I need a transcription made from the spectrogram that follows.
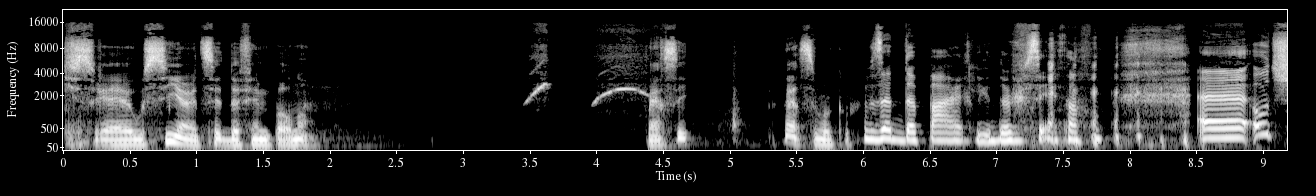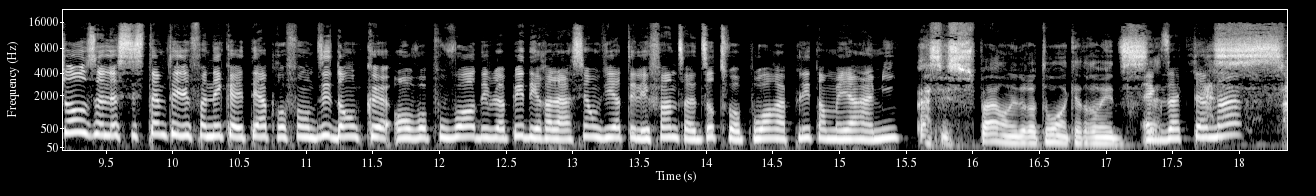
Qui serait aussi un titre de film porno. Merci. Merci beaucoup. Vous êtes de pair, les deux, c'est. Euh, autre chose, le système téléphonique a été approfondi, donc euh, on va pouvoir développer des relations via téléphone. Ça veut dire que tu vas pouvoir appeler ton meilleur ami. Ah, c'est super, on est de retour en 97. Exactement. Yes!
